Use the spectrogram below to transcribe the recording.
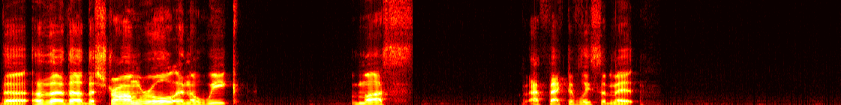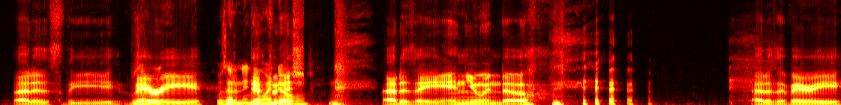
the uh, the the, the strong rule and the weak must effectively submit. That is the Was that an- very Was that an innuendo? That is a innuendo. That is a very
